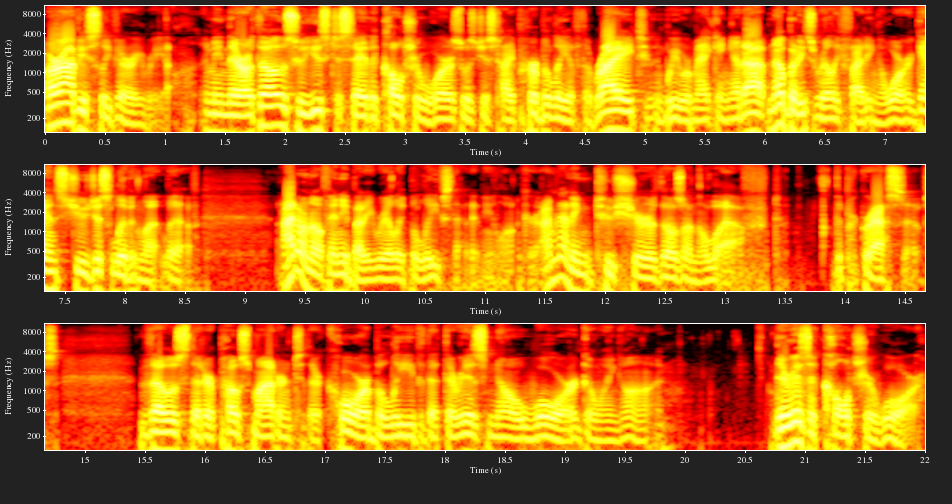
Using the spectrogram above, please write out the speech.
are obviously very real. I mean, there are those who used to say the culture wars was just hyperbole of the right, we were making it up. Nobody's really fighting a war against you, just live and let live. I don't know if anybody really believes that any longer. I'm not even too sure those on the left, the progressives, those that are postmodern to their core, believe that there is no war going on. There is a culture war.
